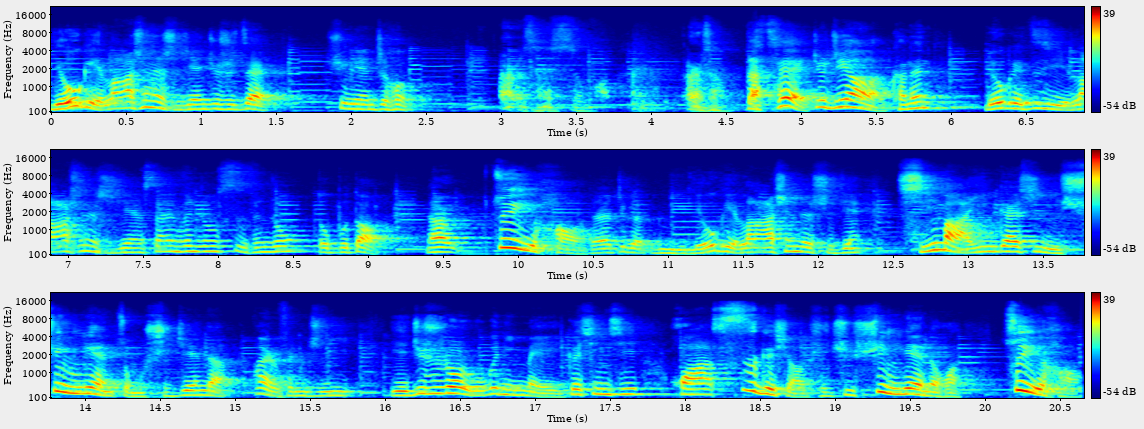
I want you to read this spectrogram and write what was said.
留给拉伸的时间就是在训练之后，二三四五，二三打菜就这样了。可能留给自己拉伸的时间三分钟、四分钟都不到。那最好的这个你留给拉伸的时间，起码应该是你训练总时间的二分之一。也就是说，如果你每个星期花四个小时去训练的话，最好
